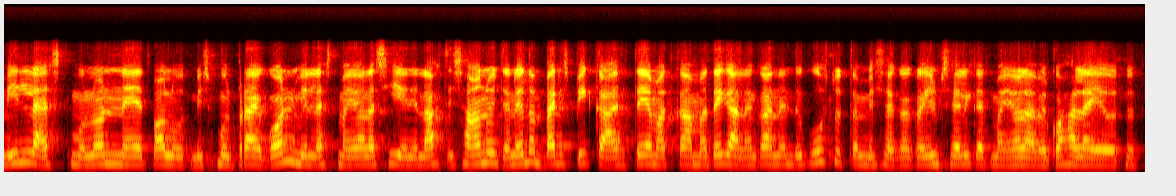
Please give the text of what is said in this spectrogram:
millest mul on need valud, mis mul praegu on, millest ma ei ole siiani lahti saanud ja need on päris pikaajalised teemad ka, ma tegelen ka nende kustutamisega, aga ilmselgelt ma ei ole veel kohale jõudnud.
